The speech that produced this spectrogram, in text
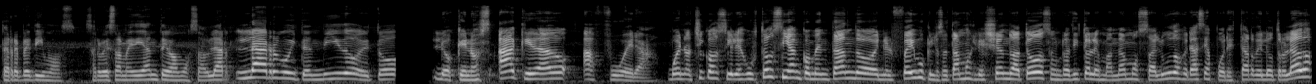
te repetimos, cerveza mediante, vamos a hablar largo y tendido de todo lo que nos ha quedado afuera. Bueno chicos, si les gustó sigan comentando en el Facebook, los estamos leyendo a todos. Un ratito les mandamos saludos, gracias por estar del otro lado.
